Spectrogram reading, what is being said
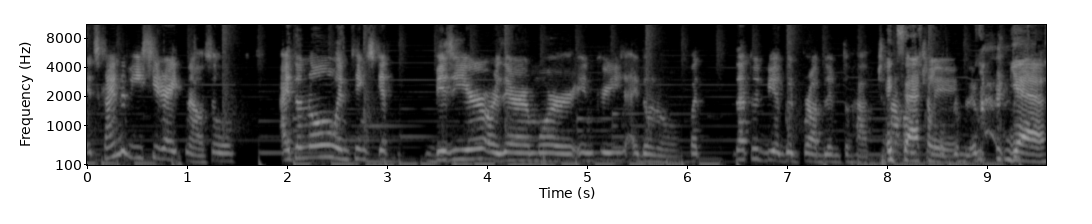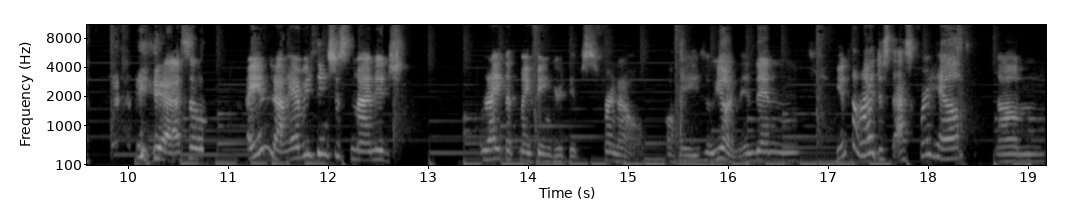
it's kind of easy right now. So, I don't know when things get busier or there are more increase, I don't know. But that would be a good problem to have. Tsaka exactly. yeah. yeah, so, ayun lang. Everything's just managed right at my fingertips for now. Okay, so yun. And then, yun lang ha, just ask for help. Um,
